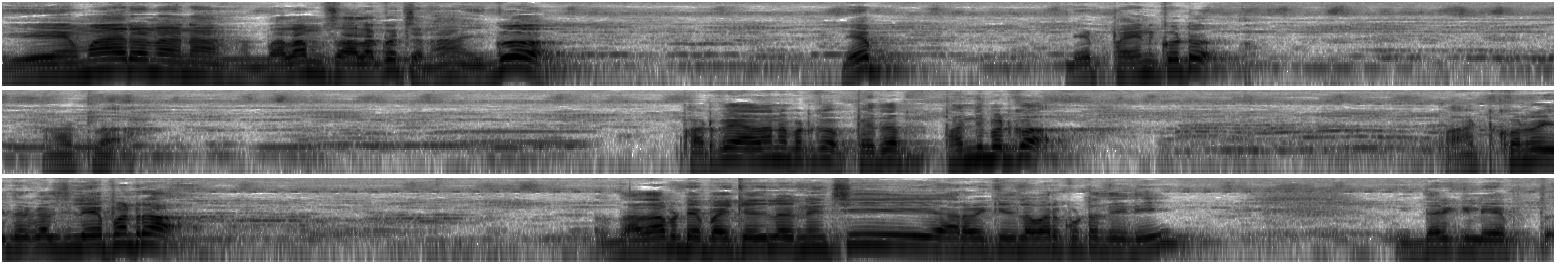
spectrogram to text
ఏమారా నాయన బలం సాలకొచ్చానా? ఇగ్గో. లేప్ లేప్ పైన కొట్టు. అట్లా. పట్టుకో ఏదన్నా పట్టుకో. పెద్ద పంది పట్టుకో. పట్టుకోనరా ఇద్దరు కలిసి లేపండిరా దాదాపు డెబ్బై కేజీల నుంచి అరవై కేజీల వరకు ఉంటుంది ఇది. ఇద్దరికి లేపు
